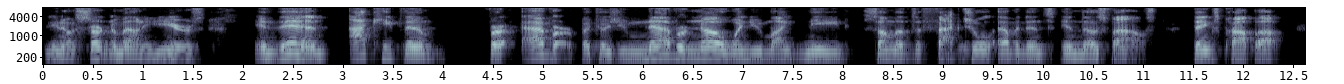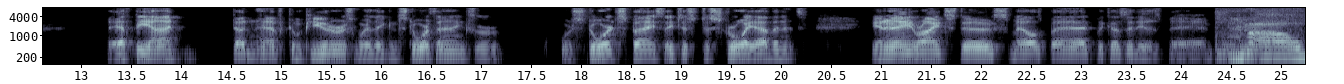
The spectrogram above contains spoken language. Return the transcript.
you know a certain amount of years, and then I keep them forever because you never know when you might need some of the factual evidence in those files. Things pop up. The FBI doesn't have computers where they can store things or or storage space. They just destroy evidence. And it ain't right, Stu. Smells bad because it is bad. Oh,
